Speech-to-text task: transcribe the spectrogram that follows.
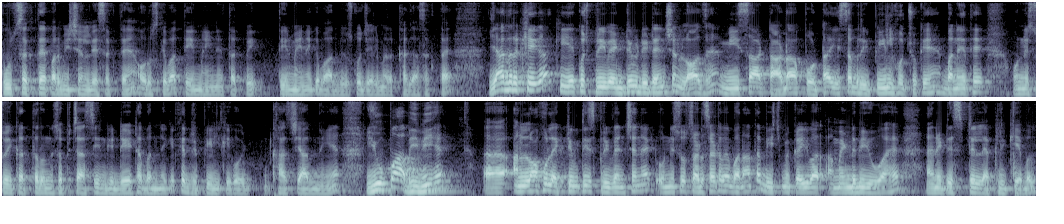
पूछ सकते हैं परमिशन ले सकते हैं और उसके बाद तीन महीने तक भी, तीन महीने के बाद भी उसको जेल में रखा जा सकता है। याद रखिएगा कि ये कुछ प्रिवेंटिव डिटेंशन लॉज हैं। मीसा, टाडा, पोटा, ये सब रिपील हो चुके हैं, बने थे उन्नीस सौ इनकी डेट है बनने की, फिर रिपील की कोई खास याद नहीं है। यूपा अभी भी है। अनलॉफुल एक्टिविटीज़ प्रिवेंशन एक्ट उन्नीस सौ सड़सठ में बना था, बीच में कई बार अमेंड भी हुआ है and it is still applicable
